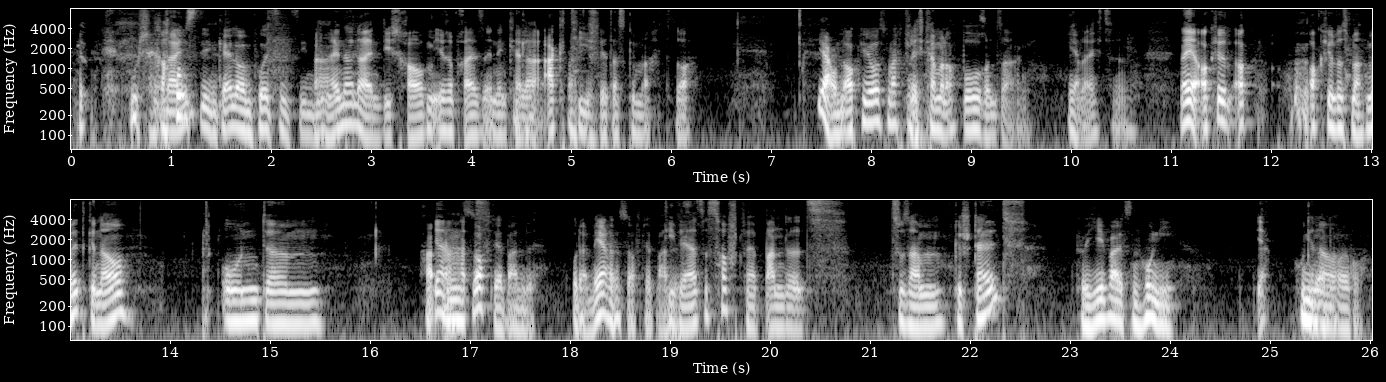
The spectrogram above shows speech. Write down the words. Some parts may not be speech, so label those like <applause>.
<laughs> du schraubst die in den Keller und purzelst Höhe. Nein, nein, nein, die schrauben ihre Preise in den Keller. Okay, Aktiv wird das gemacht. So. Ja, und Oculus macht Vielleicht mit. kann man auch bohren sagen. Ja. Vielleicht. Äh, naja, Ocul Oc Oculus macht mit, genau. Und ähm, Hat ja, einen Software-Bundle. Oder mehrere Software-Bundles. diverse Software-Bundles zusammengestellt. Für jeweils einen Huni. Ja, 100 genau. Euro.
